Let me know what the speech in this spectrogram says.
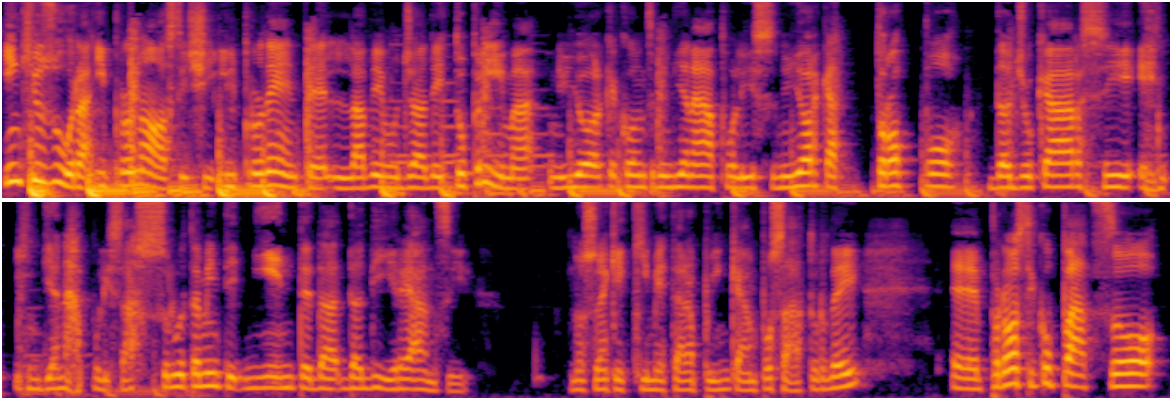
In chiusura i pronostici, il prudente l'avevo già detto prima, New York contro Indianapolis, New York ha troppo da giocarsi e Indianapolis ha assolutamente niente da, da dire, anzi non so neanche chi metterà poi in campo Saturday. Eh, pronostico pazzo,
